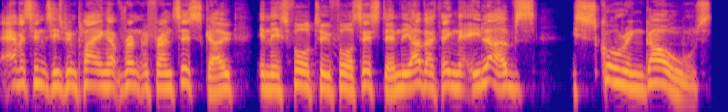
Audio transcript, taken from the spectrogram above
Ever since he's been playing up front with Francisco in this 4 2 4 system, the other thing that he loves is scoring goals.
